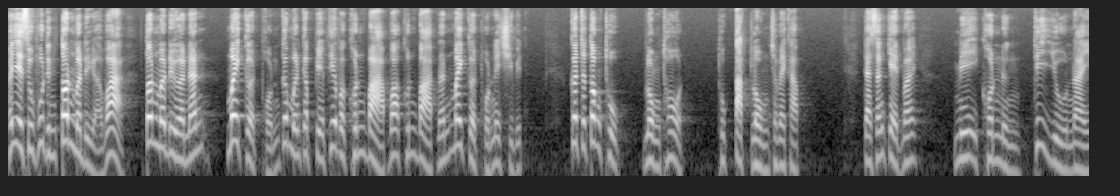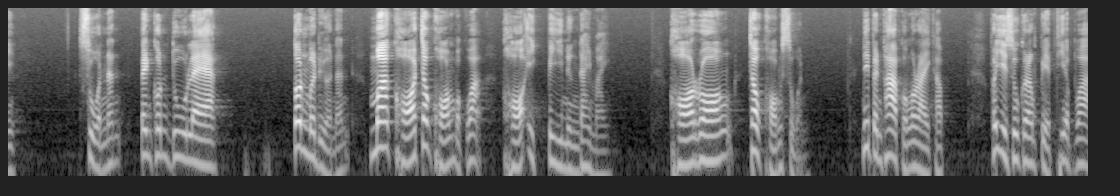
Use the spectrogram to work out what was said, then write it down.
พระเยซูพูดถึงต้นมะเดื่อว่า ต้นมะเดื่อนั้นไม่เกิดผลก็เหมือนกับเปรียบเทียบกับคนบาปว่าคนบาปนั้นไม่เกิดผลในชีวิต ก็จะต้องถูกลงโทษ ถูกตัดลงใช่ไหมครับ แต่สังเกตไหมมีอีกคนหนึ่งที่อยู่ในสวนนั้น เป็นคนดูแล ต้นมะเดื่อนั้น มาขอเจ้าของบอกว่า ขออีกปีหนึ่งได้ไหม ขอร้องเจ้าของสวน นี่เป็นภาพของอะไรครับ พระเยซูกำลังเปรียบเทียบว่า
